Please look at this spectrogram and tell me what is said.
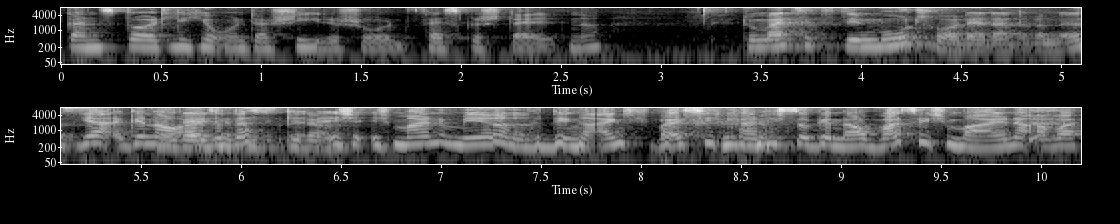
ganz deutliche Unterschiede schon festgestellt. Ne? Du meinst jetzt den Motor, der da drin ist? Ja, genau. Also das, ich, ich meine mehrere Dinge. Eigentlich weiß ich gar nicht so genau, was ich meine, aber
